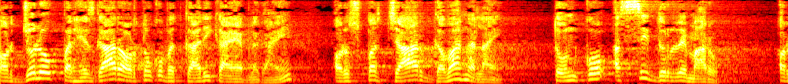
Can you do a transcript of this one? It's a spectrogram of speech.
और जो लोग परहेजगार औरतों को बदकारी का ऐब लगाएँ और उस पर चार गवाह न लाएँ तो उनको अस्सी दुर्रे मारो और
